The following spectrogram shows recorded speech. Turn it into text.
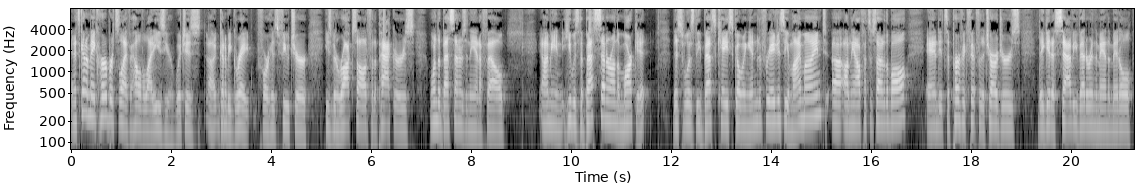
and it's going to make Herbert's life a hell of a lot easier, which is uh, going to be great for his future. He's been rock solid for the Packers, one of the best centers in the NFL. I mean, he was the best center on the market. This was the best case going into the free agency, in my mind, uh, on the offensive side of the ball. And it's a perfect fit for the Chargers. They get a savvy veteran, the man in the middle.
